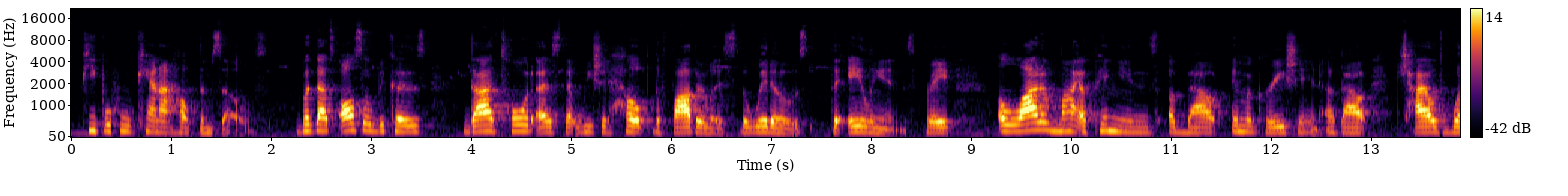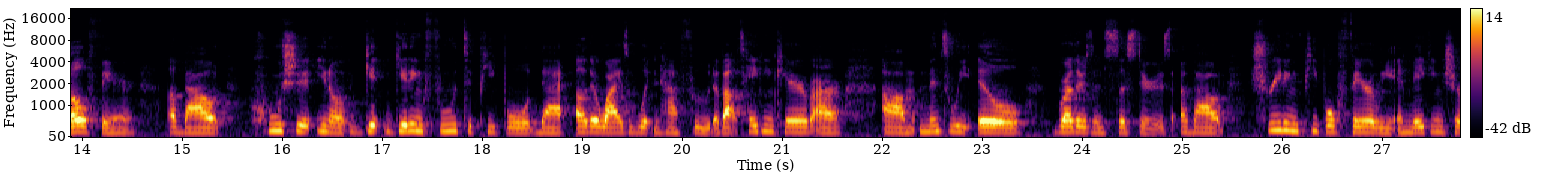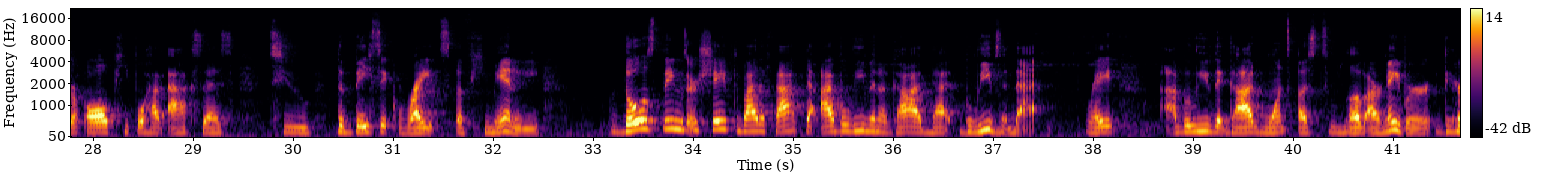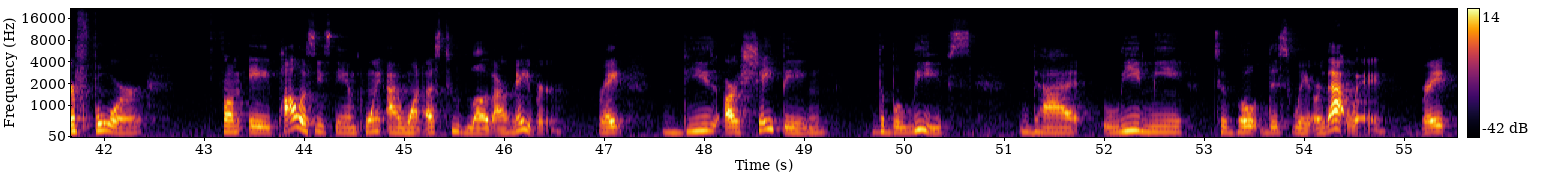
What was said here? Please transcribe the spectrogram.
people who cannot help themselves. But that's also because God told us that we should help the fatherless, the widows, the aliens, right? A lot of my opinions about immigration, about child welfare, about who should you know get getting food to people that otherwise wouldn't have food about taking care of our um, mentally ill brothers and sisters about treating people fairly and making sure all people have access to the basic rights of humanity those things are shaped by the fact that I believe in a God that believes in that, right? I believe that God wants us to love our neighbor. Therefore, from a policy standpoint, I want us to love our neighbor, right? These are shaping the beliefs that lead me to vote this way or that way, right?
